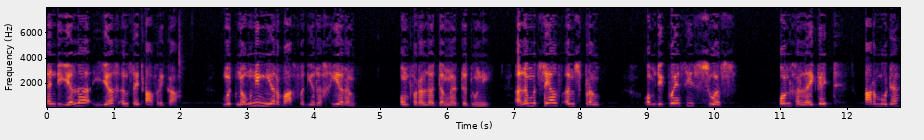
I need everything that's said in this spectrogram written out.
in die hele jeug in Suid-Afrika moet nou nie meer wag vir die regering om vir hulle dinge te doen nie. Hulle moet self inspring om die kwessies soos ongelykheid, armoede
